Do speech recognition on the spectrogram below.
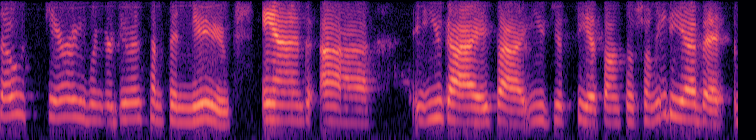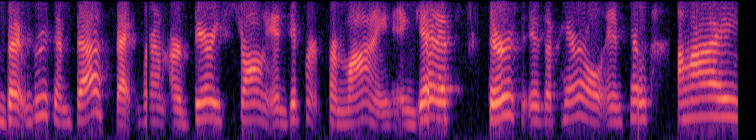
so scary when you're doing something new, and uh you guys, uh, you just see us on social media, but but Ruth and Beth's background are very strong and different from mine. And gifts, theirs is apparel, and so I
